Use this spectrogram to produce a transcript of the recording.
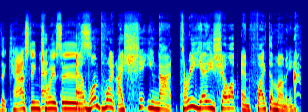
the casting choices. At one point, I shit you not, three Yetis show up and fight the mummy.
